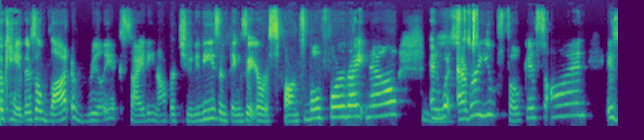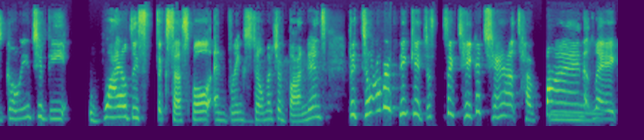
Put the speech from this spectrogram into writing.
okay. There's a lot of really exciting opportunities and things that you're responsible for right now, and whatever you focus on is going to be wildly successful and bring so much abundance but don't overthink it just like take a chance have fun Mm. like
